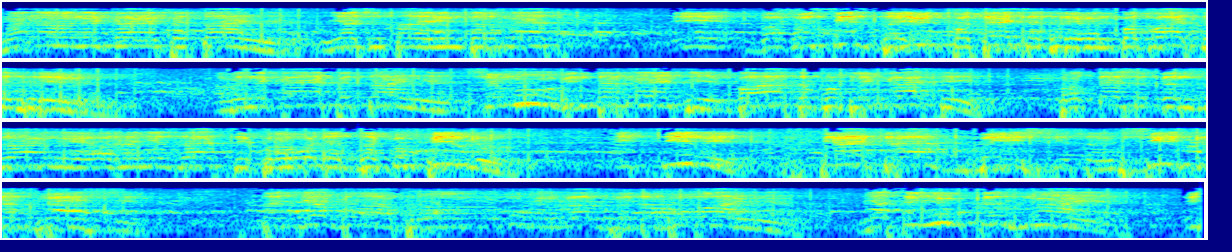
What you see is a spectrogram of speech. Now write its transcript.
У мене виникає питання. Я читаю інтернет, і бабусі здають по 10 гривень, по 20 гривень. А виникає питання, чому в інтернеті багато публікацій про те, що державні організації проводять закупівлю і ціни в 5 разів вищі, там, в 6 разів вищі. Стаття була про газвидобування. Яценюк це знає. І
